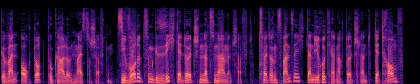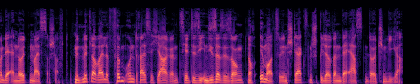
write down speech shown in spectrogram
Gewann auch dort Pokale und Meisterschaften. Sie wurde zum Gesicht der deutschen Nationalmannschaft. 2020 dann die Rückkehr nach Deutschland. Der Traum von der erneuten Meisterschaft. Mit mittlerweile 35 Jahren zählte sie in dieser Saison noch immer zu den stärksten Spielerinnen der ersten deutschen Liga.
